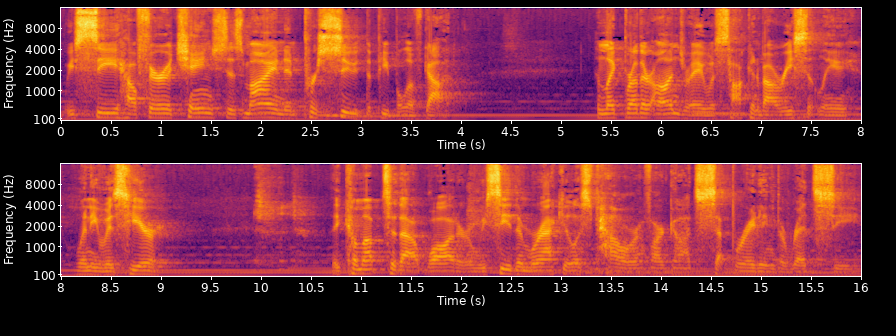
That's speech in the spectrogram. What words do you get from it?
We see how Pharaoh changed his mind and pursued the people of God. And like Brother Andre was talking about recently when he was here, they come up to that water and we see the miraculous power of our God separating the Red Sea,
